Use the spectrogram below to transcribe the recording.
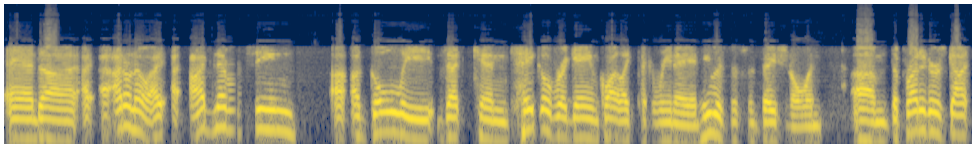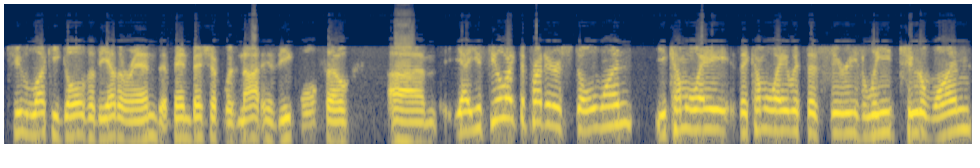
And uh, I, I don't know. I, I I've never seen a, a goalie that can take over a game quite like Pekka Rinne, and he was just sensational. And um, the Predators got two lucky goals at the other end. Ben Bishop was not his equal. So, um, yeah, you feel like the Predators stole one. You come away, they come away with the series lead two to one.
